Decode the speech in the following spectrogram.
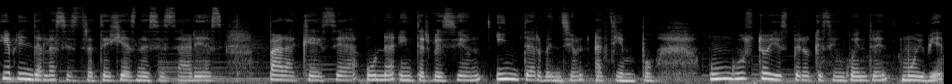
y brindar las estrategias necesarias para que sea una intervención, intervención a tiempo. Un gusto y espero que se encuentren muy bien.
